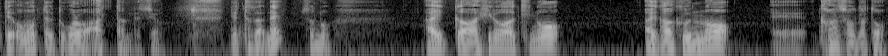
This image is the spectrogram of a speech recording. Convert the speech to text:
って思ってるところはあったんですよ。で、ただね、その、相川博明の、相川くんの、えー感想だと、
